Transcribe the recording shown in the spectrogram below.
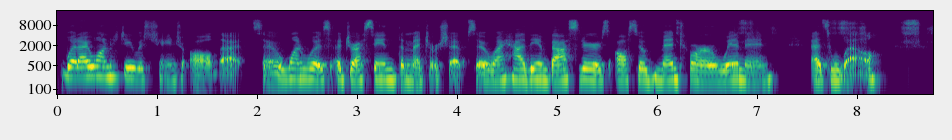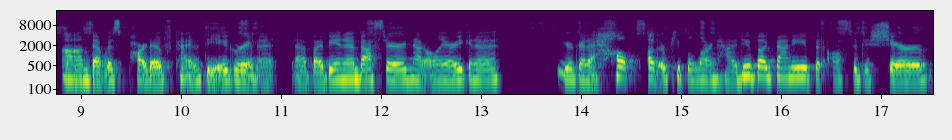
what i wanted to do was change all that. So one was addressing the mentorship. So i had the ambassadors also mentor women as well um, that was part of kind of the agreement by being an ambassador, not only are you going to you're going to help other people learn how to do bug bounty, but also to share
